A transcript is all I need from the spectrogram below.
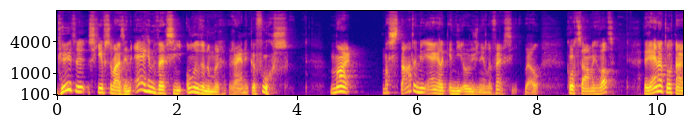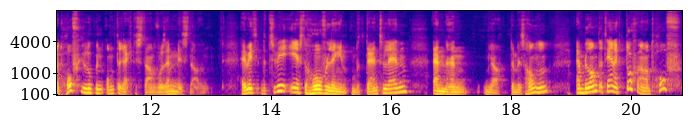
Goethe schreef zwaar zijn eigen versie onder de noemer Reineke Fuchs. Maar wat staat er nu eigenlijk in die originele versie? Wel, kort samengevat, Reinhard wordt naar het hof geroepen om terecht te staan voor zijn misdaden. Hij weet de twee eerste hovelingen om de tuin te leiden en hen ja, te mishandelen, en belandt uiteindelijk toch aan het hof,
